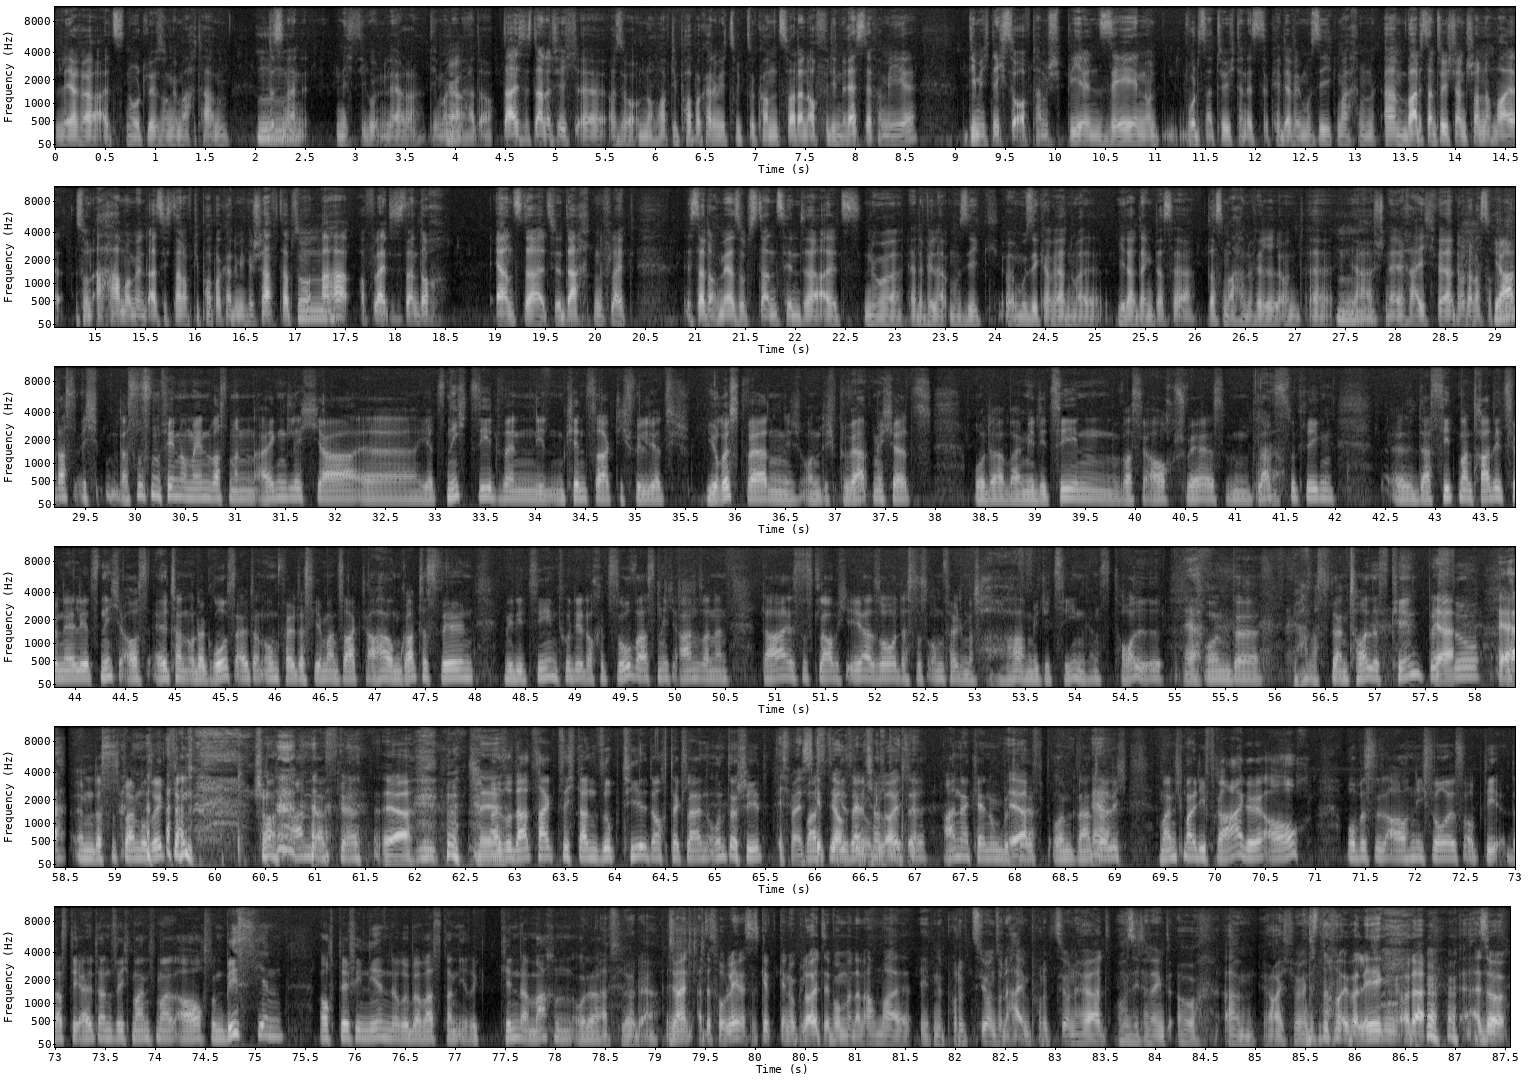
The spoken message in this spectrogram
Lehrer als Notlösung gemacht haben. Und das sind mhm. dann nicht die guten Lehrer, die man ja. dann hat auch. Da ist es dann natürlich, äh, also um nochmal auf die Pop-Akademie zurückzukommen, zwar dann auch für den Rest der Familie, die mich nicht so oft haben spielen sehen und wo das natürlich dann ist, okay, der will Musik machen, ähm, war das natürlich dann schon nochmal so ein Aha-Moment, als ich es dann auf die Pop-Akademie geschafft habe. So, mhm. aha, vielleicht ist es dann doch ernster, als wir dachten. Vielleicht ist da doch mehr Substanz hinter als nur, ja, der will halt Musik, äh, Musiker werden, weil jeder denkt, dass er das machen will und äh, mhm. ja, schnell reich werden oder was auch ja, immer. Ja, das, das ist ein Phänomen, was man eigentlich ja äh, jetzt nicht sieht, wenn ein Kind sagt, ich will jetzt Jurist werden und ich bewerbe mich jetzt oder bei Medizin, was ja auch schwer ist, einen Platz ja. zu kriegen. Äh, das sieht man traditionell jetzt nicht aus Eltern- oder Großelternumfeld, dass jemand sagt, ah, um Gottes Willen, Medizin, tu dir doch jetzt sowas nicht an, sondern da ist es, glaube ich, eher so, dass das Umfeld immer sagt, ah, Medizin, ganz toll. Ja. Und äh, ja, was für ein tolles Kind bist ja. du. Ja. Ähm, das ist bei Musik dann schon anders, gell? Ja. Nee. Also da zeigt sich dann subtil doch der kleine Unterschied, ich meine, was die gesellschaftliche Anerkennung betrifft. Und natürlich manchmal die Frage auch, ob es auch nicht so ist, ob die, dass die Eltern sich manchmal auch so ein bisschen auch definieren darüber, was dann ihre Kinder machen oder. Absolut, ja. Ich meine, das Problem ist, es gibt genug Leute, wo man dann auch mal eben eine Produktion, so eine Heimproduktion hört, wo man sich dann denkt, oh, ähm, ja, ich will mir das nochmal überlegen oder, also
